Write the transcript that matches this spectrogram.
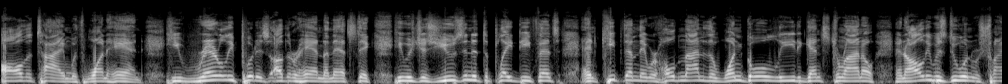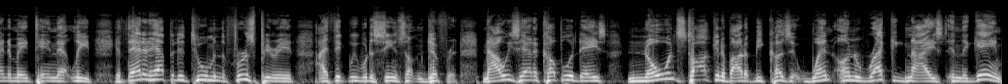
all the time with one hand. He rarely put his other hand on that stick. He was just using it to play defense and keep them. They were holding on to the one goal lead against toronto and all he was doing was trying to maintain that lead. If that had happened to him in the first period i think we would have seen something different. Now he's had a couple of days. No one's talking about it because it went unrecognized in the game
